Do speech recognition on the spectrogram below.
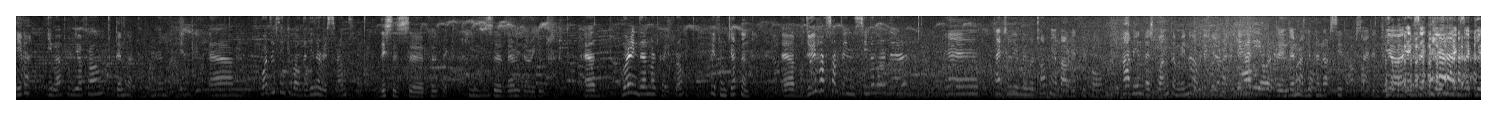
Eva, Eva, you're from? Denmark. From Denmark, yeah. Um, what do you think about the dinner restaurant? This is uh, perfect. It's uh, very, very good. Uh, where in Denmark are you from? We're from Jutland. Uh, do you have something similar there? Uh, actually, we were talking about it before. Har vi en restaurant, der minder om det her? But in Denmark, you cannot sit outside in the Yeah, exactly, exactly.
